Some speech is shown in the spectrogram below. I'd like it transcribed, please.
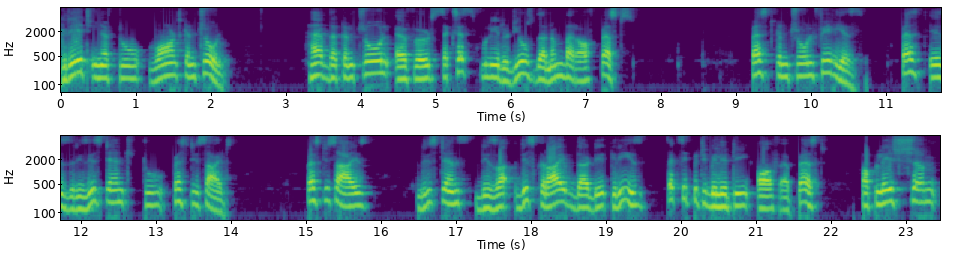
great enough to warrant control? Have the control efforts successfully reduced the number of pests? Pest control failures. Pest is resistant to pesticides. Pesticide resistance describe the decreased susceptibility of a pest population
